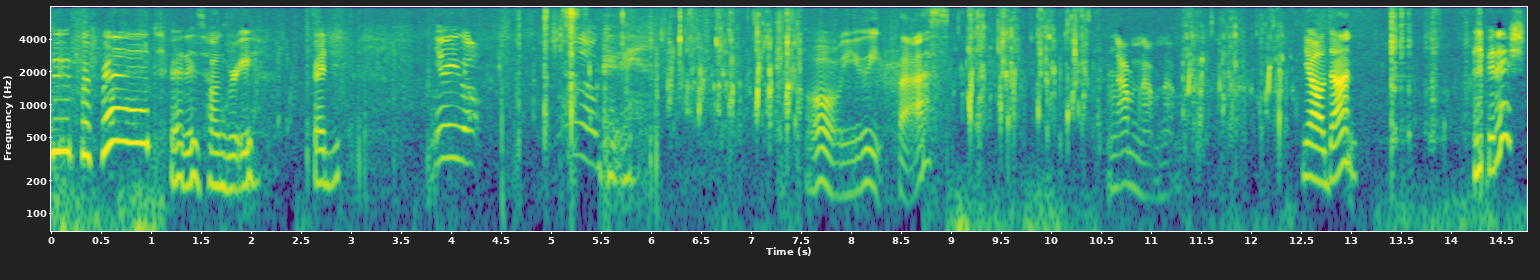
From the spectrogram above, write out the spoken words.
Food for Fred. Fred is hungry. Fred, here you go. Okay. Oh, you eat fast. Nom nom nom. Y'all done? Finished?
